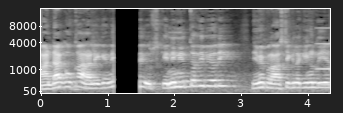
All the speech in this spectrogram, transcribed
ਆਂਡਾ ਕੋ ਘਰ ਵਾਲੀ ਕਹਿੰਦੀ ਸਕਿਨ ਹੀ ਨਹੀਂ ਉਤਰਦੀ ਵੀ ਉਹਦੀ? ਜਿਵੇਂ ਪਲਾਸਟਿਕ ਲੱਗੀ ਹੁੰਦੀ ਆ।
